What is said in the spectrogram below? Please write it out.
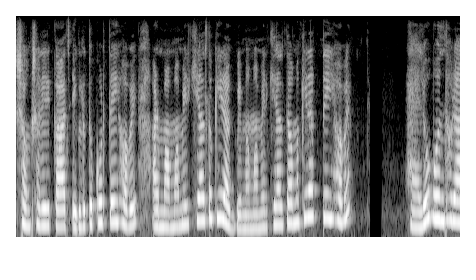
সংসারের কাজ এগুলো তো করতেই হবে। আর মামামের খেয়াল তো কী রাখবে? মামামের খেয়াল তো আমাকে রাখতেই হবে। হ্যালো বন্ধুরা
